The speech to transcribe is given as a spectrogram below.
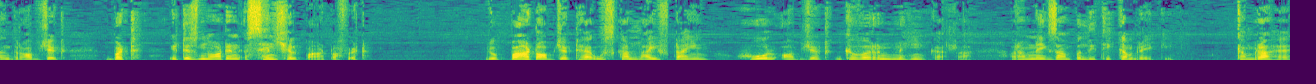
اندر object but it is not an essential part of it جو پارٹ آبجیکٹ ہے اس کا life time whole object govern نہیں کر رہا اور ہم نے اگزامپل دی تھی کمرے کی کمرہ ہے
